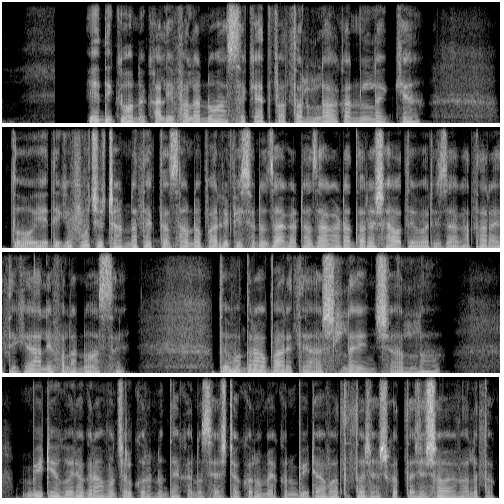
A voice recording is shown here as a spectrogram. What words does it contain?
এদিকে অনেক আলি ফালানো আছে, ক্ষেত পাতর লাগানোর লাগিয়া। তো এদিকে প্রচুর ঠান্ডা থাকতেছে আমরা বাড়ির পিছনে জায়গাটা জায়গাটা ধরে সাউদি বাড়ির জায়গা, তারা এদিকে আলি ফালানো আছে। তো বন্ধুরা, বাড়িতে আসলে ইনশাল্লাহ ভিডিও করে গ্রামাঞ্চল করানো দেখানোর চেষ্টা করুন এখন ভিডিও আপাতত শেষ করতেছি। সবাই ভালো থাক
